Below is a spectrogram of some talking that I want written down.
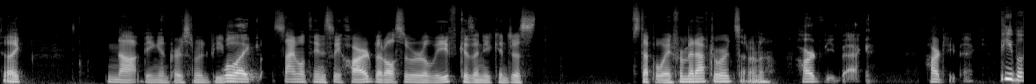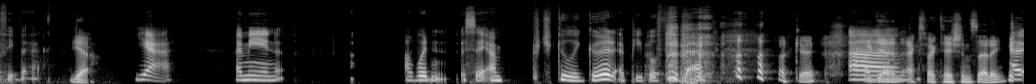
feel like not being in person would be well, like simultaneously hard, but also a relief because then you can just step away from it afterwards. I don't know. hard feedback. Hard feedback. People feedback. Yeah. Yeah. I mean, I wouldn't say I'm particularly good at people feedback. okay. Again, Um, expectation setting. I-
